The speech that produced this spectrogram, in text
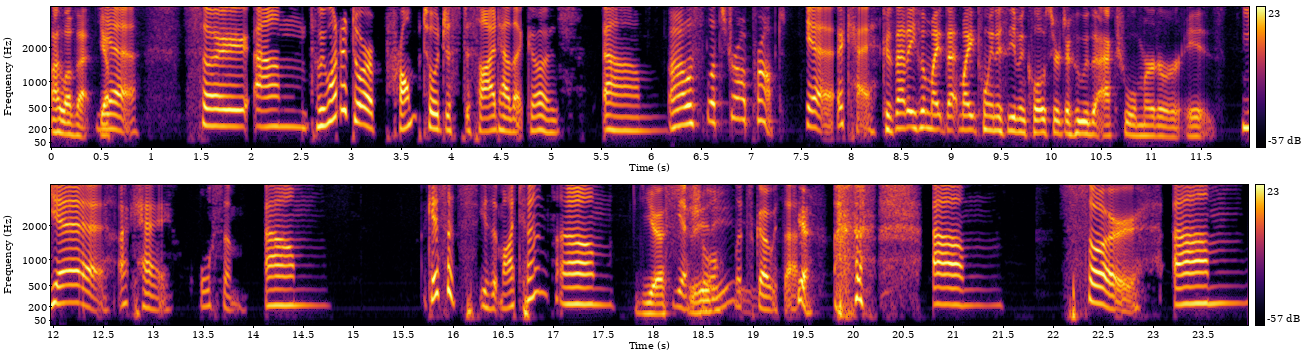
i love that yep. Yeah. So, um, do we want to do a prompt or just decide how that goes? Um, uh let's let's draw a prompt yeah. Okay. because that even might that might point us even closer to who the actual murderer is Yeah. Okay. Awesome. Um, I guess it's is it my turn? Um, yes yeah. Sure. is. Let's go with that. yeah Um, so, um,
